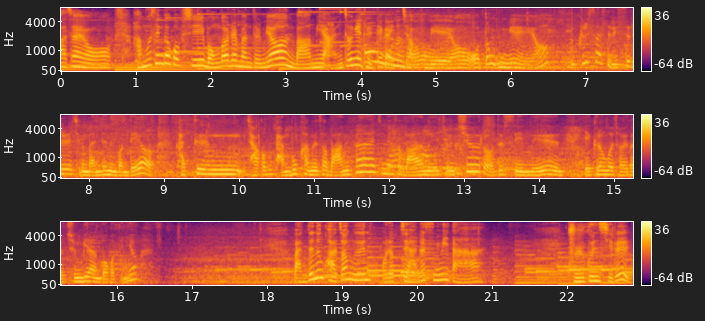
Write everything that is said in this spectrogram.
맞아요. 아무 생각 없이 뭔가를 만들면 마음이 안정이 될 때가 있죠. 작업이에요. 어떤 공예예요? 크리스마스 리스를 지금 만드는 건데요. 같은 작업을 반복하면서 마음이 편안해지면서 마음에 좀 치유를 얻을 수 있는 예, 그런 걸 저희가 준비한 거거든요. 만드는 과정은 어렵지 않았습니다. 굵은 실을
